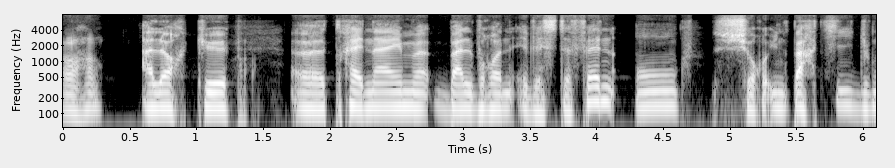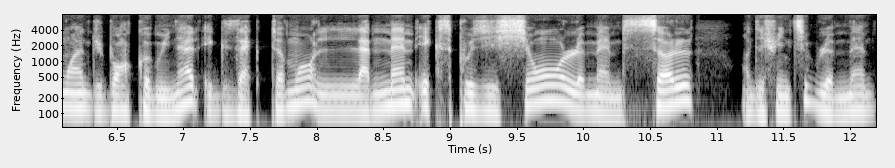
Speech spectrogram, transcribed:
Mhm. Alors que euh, Trenheim, Balbronn et Westhofen ont, sur une partie du moins du banc communal, exactement la même exposition, le même sol, en définitive le même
